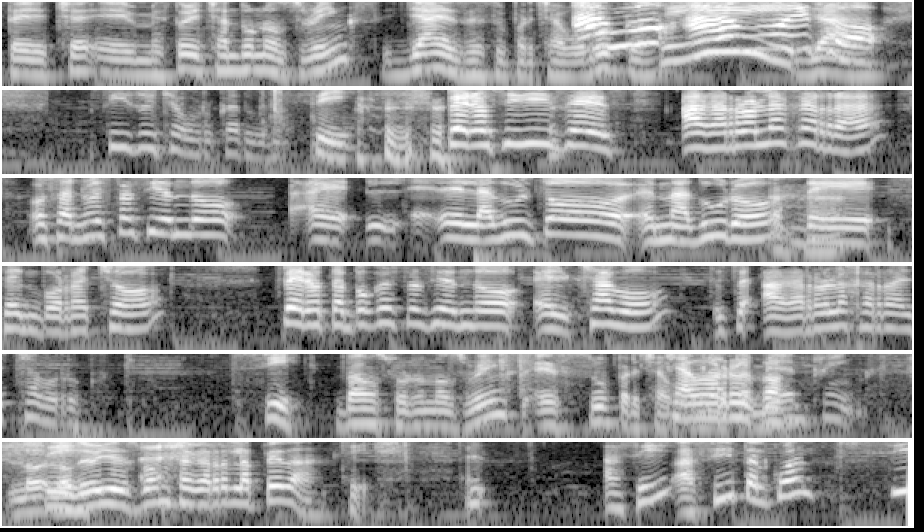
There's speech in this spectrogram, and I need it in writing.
te eché- eh, me estoy echando unos drinks ya es de super chaborruco. ¡Amo! Sí, ¡Amo eso! ya. Sí, soy chaburruca durísima. Sí. Pero si dices, agarró la jarra, o sea, no está siendo eh, el adulto eh, maduro de se emborrachó, pero tampoco está siendo el chavo, o sea, agarró la jarra, es chaburruco. Sí, Vamos por unos drinks, es súper también. Drinks. Lo, Sí. lo de hoy es vamos a agarrar la peda. sí. ¿Así? Así, tal cual. Sí.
